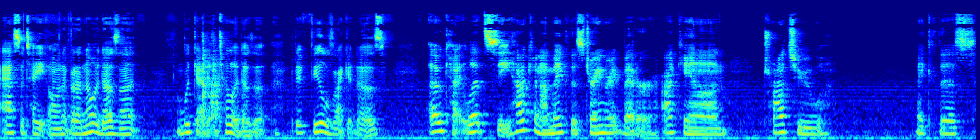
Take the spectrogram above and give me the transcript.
acetate on it, but I know it doesn't. Look at it until it doesn't, but it feels like it does. Okay, let's see. How can I make this train wreck better? I can try to make this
